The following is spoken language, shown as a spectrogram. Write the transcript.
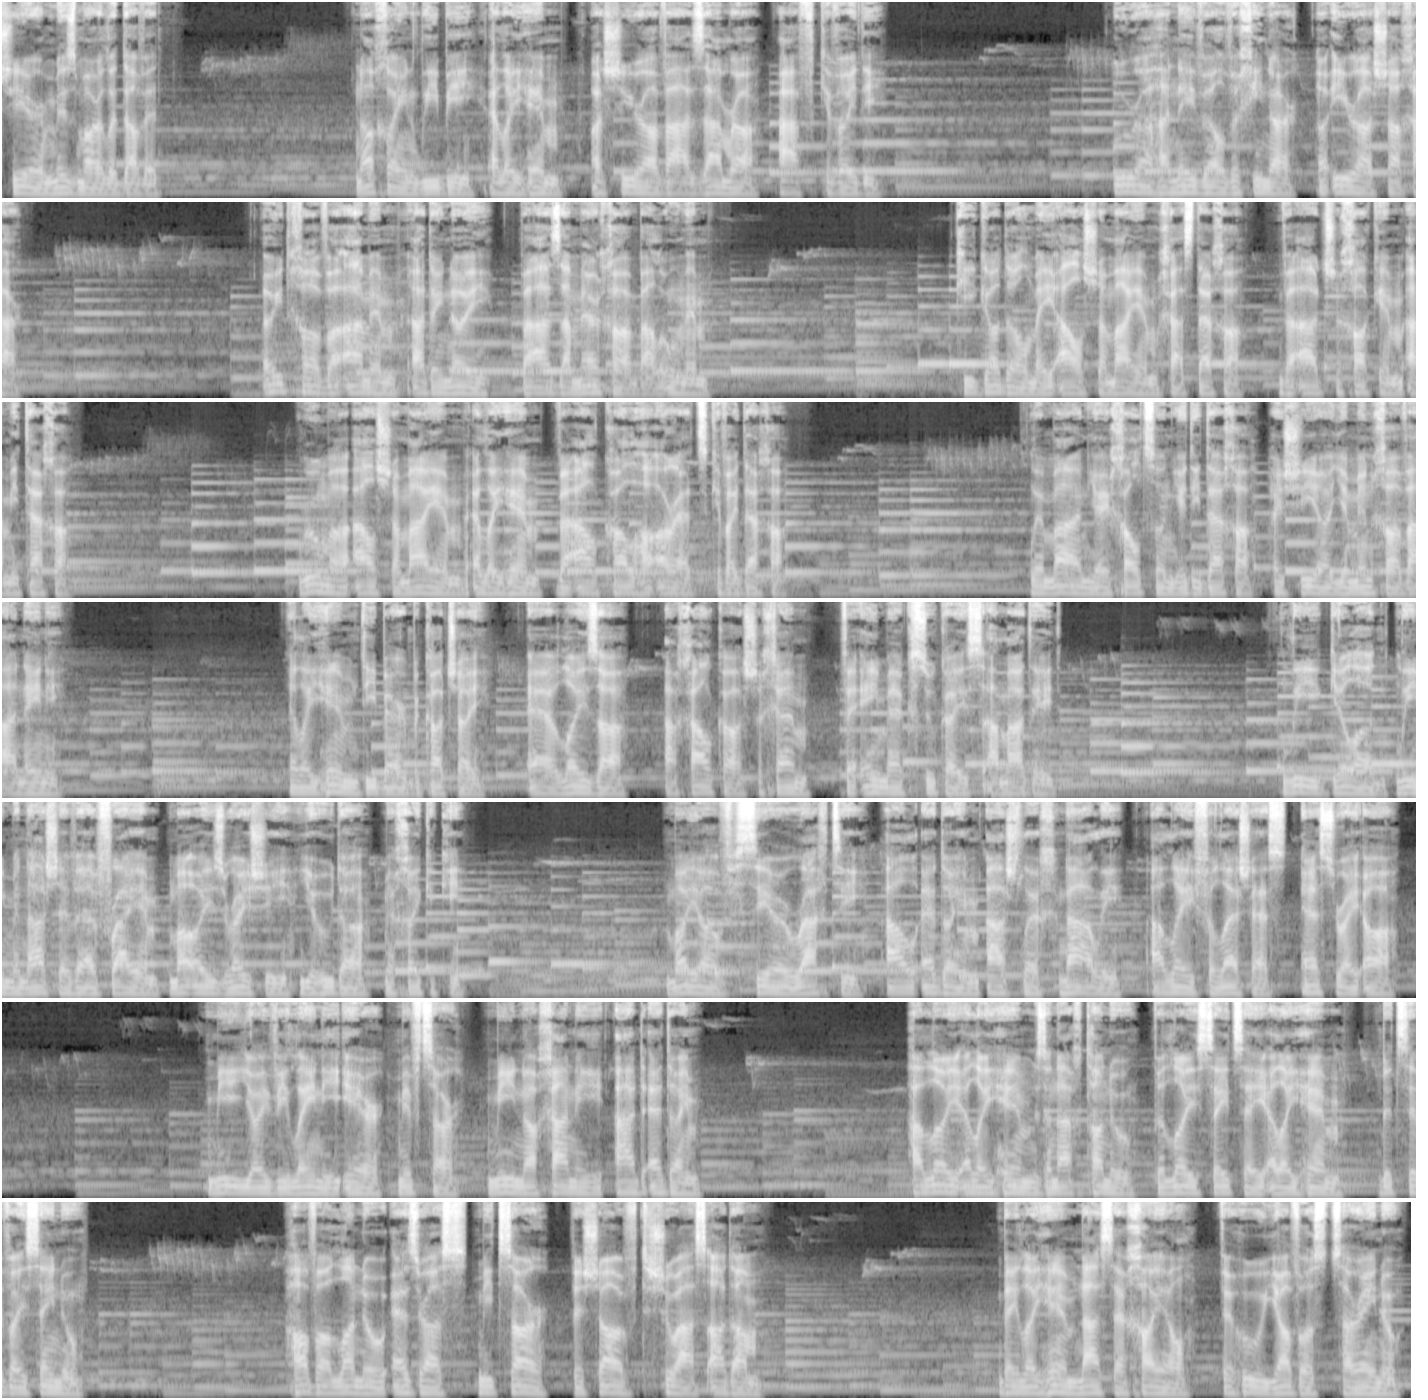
shir mizmar le David. Nachain libi Elohim, Ashira va zamra af kivaidi. Ura hanevel v'chinar, ha'ira shachar. Oidcha va'amim Adonai, va'azamercha bal umim. Ki gadol me shamayim chastecha, va'ad shechakim amitecha. Ruma al shamayim Elohim, va'al kol ha'aretz kivaydecha. Leman yechaltzon yedidecha, haishia yemincha va'aneni. Elohim diber bekachai, Eloiza achalka shechem, ve'emek sukais amaded. Li Gilad, Li Menashe ve'Ephraim, Ma'oz Reishi, Yehuda, Mechaikiki. Mayav Sir Rachti, Al Edoim Ashlech Nali, Ale Phileshes, Esra'ah. Mi Yoivi Leni Ir, Mivtsar, Mi Nachani Ad Edoim. Haloi Elohim Zanachtanu, Veloi Seitze Elohim, Bitzivai Senu. Hava Lanu Ezras Mitzar Vishav Tshuas Adam. Belohim Nase Chayel Vihu Yavos Tsarenu.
